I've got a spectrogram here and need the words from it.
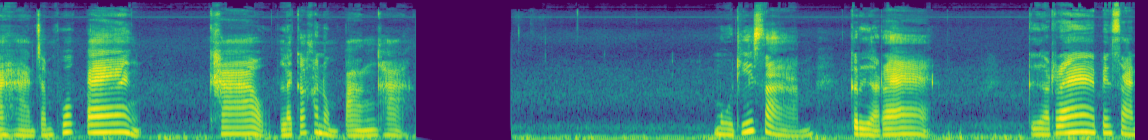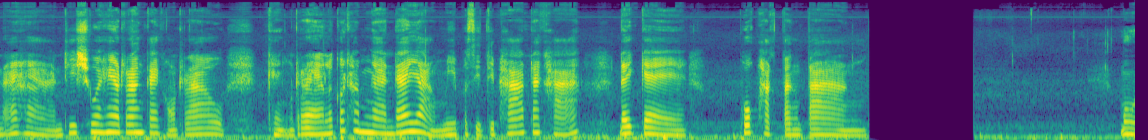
อาหารจำพวกแป้ง ข้าว และก็ขนมปังค่ะ หมู่ที่ 3 เกลือแร่เกลือแร่เป็นสารอาหารที่ช่วยให้ร่างกายของเรา แข็งแรงแล้วก็ทำงานได้อย่างมีประสิทธิภาพนะคะ ได้แก่พวกผักต่างๆ หมู่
